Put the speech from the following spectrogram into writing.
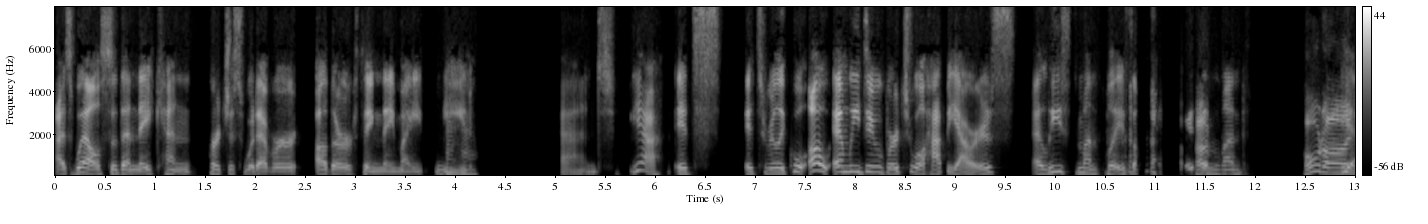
as well. So then they can purchase whatever other thing they might need. Mm-hmm. And yeah, it's it's really cool. Oh, and we do virtual happy hours at least monthly, sometimes a month. Hold on. Yeah.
